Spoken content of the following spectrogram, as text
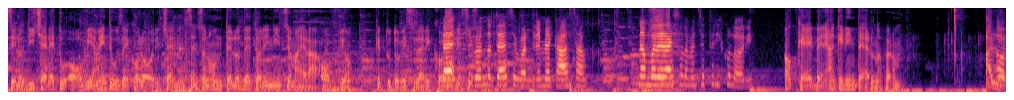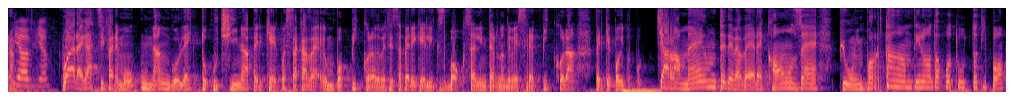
Se lo dice tu, ovviamente usa i colori, cioè nel senso non te l'ho detto all'inizio, ma era ovvio che tu dovessi usare i colori. Beh, secondo te, se guardi la mia casa, innamorerai solamente per i colori. Ok, bene, anche l'interno però. Allora, ovvio, ovvio. qua ragazzi faremo un angoletto cucina perché questa casa è un po' piccola, dovete sapere che l'Xbox all'interno deve essere piccola perché poi dopo chiaramente deve avere cose più importanti, no? Dopo tutto tipo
